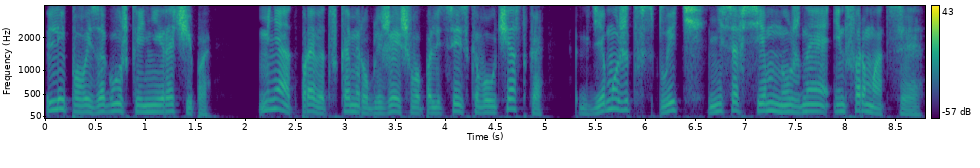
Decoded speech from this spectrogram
липовой заглушкой нейрочипа. Меня отправят в камеру ближайшего полицейского участка, где может всплыть не совсем нужная информация.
